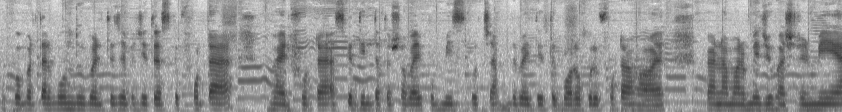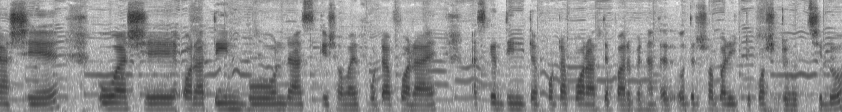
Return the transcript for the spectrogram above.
কুকু আবার তার বন্ধুর বাড়িতে যাবে, যেহেতু আজকে ফোটা, ভাইয়ের ফোটা। আজকের দিনটা তো সবাই খুব মিস করছে। আমাদের বাড়িতে তো বড় করে ফোটা হয়। কারণ আমার মেজু ভাসুরের মেয়ে আসে, ও আসে, ওরা তিন বোন, আজকে সবাই ফোটা পড়ায়। আজকের দিনটা ফোটা পড়াতে পারবে না। তাই ওদের সবার একটু কষ্ট হচ্ছিল।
